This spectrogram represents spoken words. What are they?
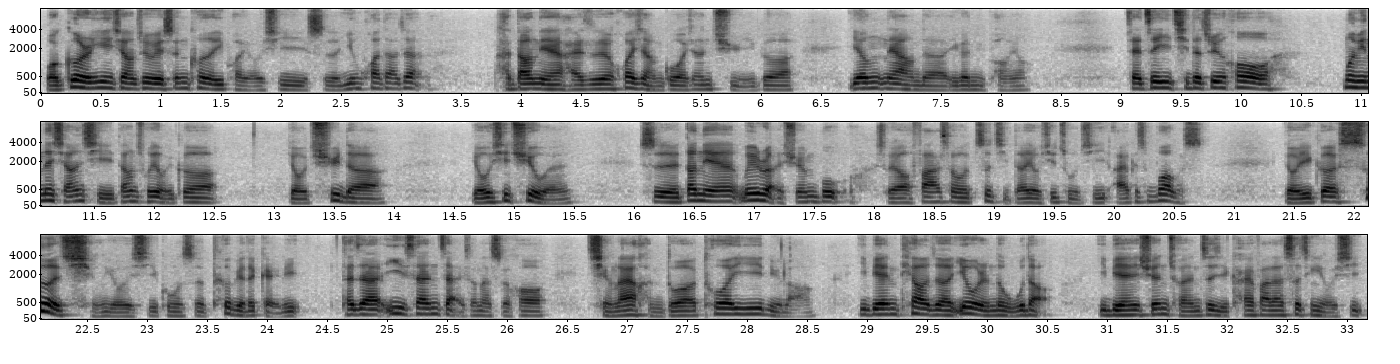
我个人印象最为深刻的一款游戏是《樱花大战》。当年还是幻想过想娶一个鹰那样的一个女朋友，在这一期的最后，莫名的想起当初有一个有趣的游戏趣闻，是当年微软宣布说要发售自己的游戏主机 Xbox，有一个色情游戏公司特别的给力，他在 e 山展上的时候，请来很多脱衣女郎，一边跳着诱人的舞蹈，一边宣传自己开发的色情游戏。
